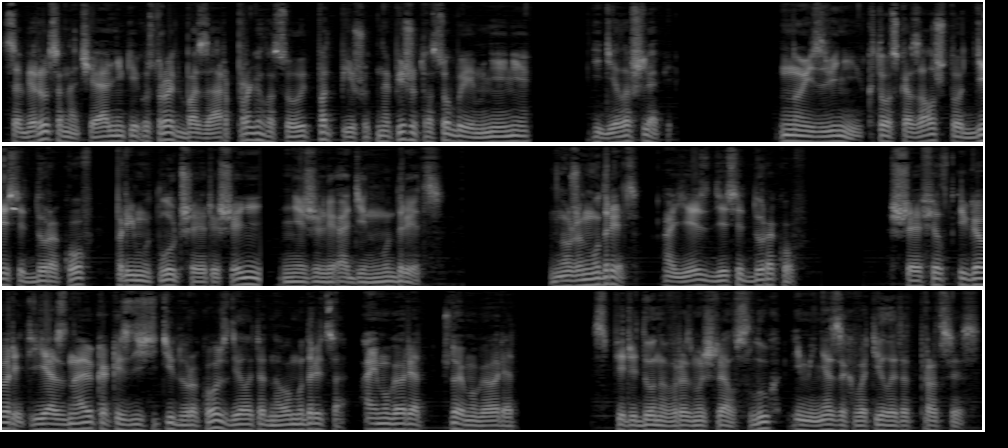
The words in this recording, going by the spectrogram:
Соберутся начальники, устроят базар, проголосуют, подпишут, напишут особые мнения. И дело в шляпе. Но извини, кто сказал, что 10 дураков примут лучшее решение, нежели один мудрец? Нужен мудрец, а есть десять дураков. Шеффилд и говорит, я знаю, как из десяти дураков сделать одного мудреца. А ему говорят, что ему говорят? Спиридонов размышлял вслух, и меня захватил этот процесс.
